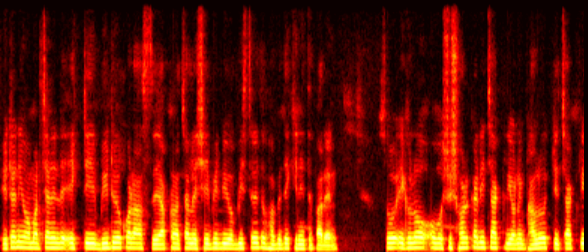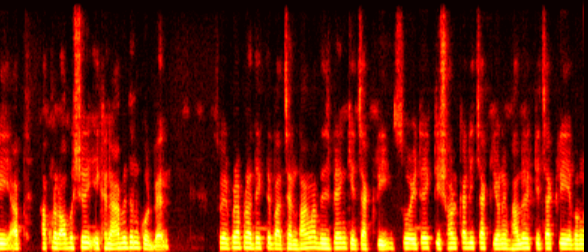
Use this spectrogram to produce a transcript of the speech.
এটা নিয়েও আমার চ্যানেলে একটি ভিডিও করা আছে, আপনারা চাইলে সেই ভিডিও বিস্তারিতভাবে দেখে নিতে পারেন। সো, এগুলো অবশ্যই সরকারি চাকরি, অনেক ভালো একটি চাকরি, আপ- আপনারা অবশ্যই এখানে আবেদন করবেন। সো, এরপর আপনারা দেখতে পাচ্ছেন বাংলাদেশ ব্যাংকে চাকরি। সো, এটা একটি সরকারি চাকরি, অনেক ভালো একটি চাকরি এবং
